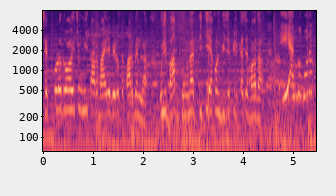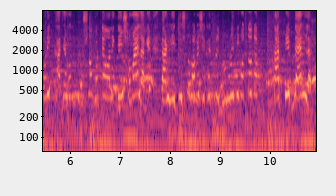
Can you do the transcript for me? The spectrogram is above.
সেট করে দেওয়া হয়েছে উনি তার বাইরে বেরোতে পারবেন না। উনি বাধ্য ওনার টিকি এখন বিজেপির কাছে বাঁধা। এই এত বড় পরীক্ষা যেমন প্রশ্ন করতে অনেকদিন সময় লাগে তার নির্দিষ্টভাবে সেক্ষেত্রে দুর্নীতি করতেও তার প্রি প্ল্যান লাগে?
